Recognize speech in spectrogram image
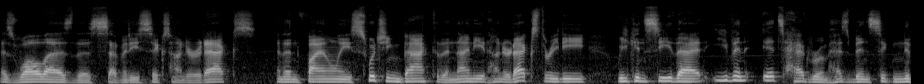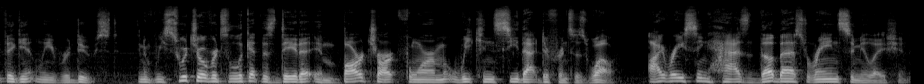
as well as the 7600X. And then finally, switching back to the 9800X 3D, we can see that even its headroom has been significantly reduced. And if we switch over to look at this data in bar chart form, we can see that difference as well. iRacing has the best rain simulation.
